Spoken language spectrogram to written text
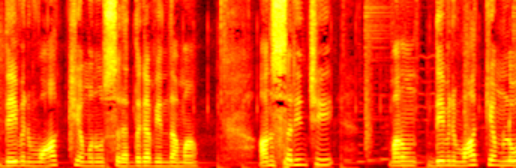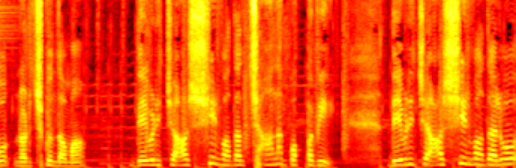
దేవుని వాక్యమును శ్రద్ధగా విందామా? అనుసరించి మనం దేవుని వాక్యంలో నడుచుకుందామా? దేవుడిచ్చే ఆశీర్వాదాలు చాలా గొప్పవి. దేవుడిచ్చే ఆశీర్వాదాలు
